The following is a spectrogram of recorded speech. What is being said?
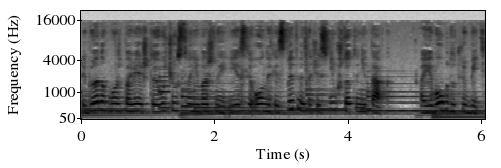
Ребенок может поверить, что его чувства не важны, и если он их испытывает, значит с ним что-то не так, а его будут любить,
